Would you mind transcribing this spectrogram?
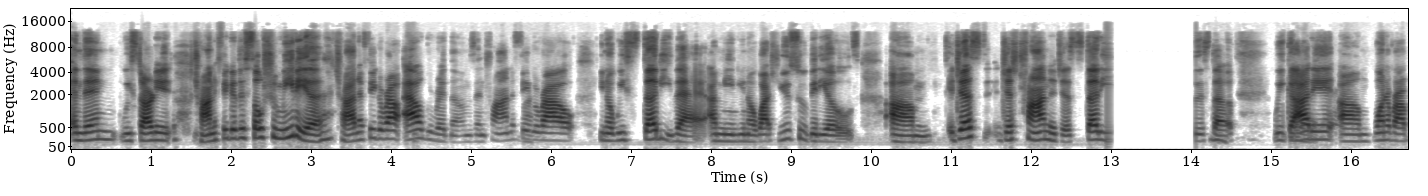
and then we started trying to figure this social media trying to figure out algorithms and trying to figure out you know we studied that. I mean you know watch youtube videos um just just trying to just study this mm. stuff. We got it um one of our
